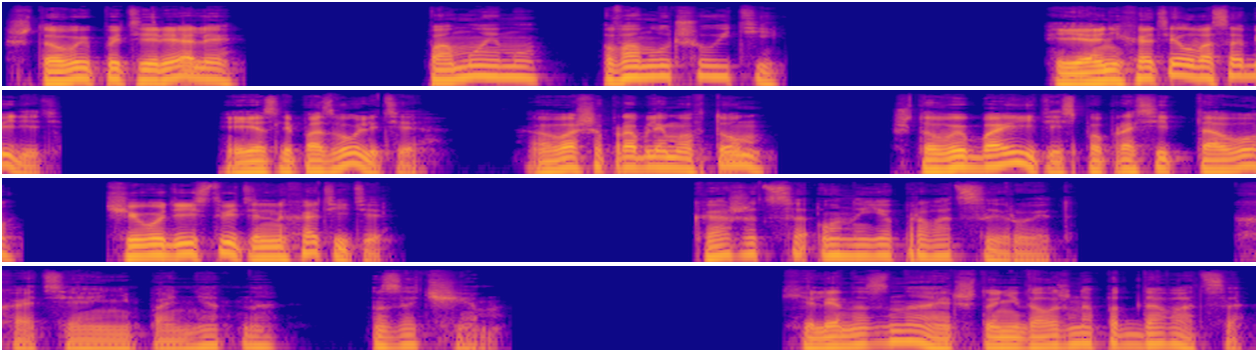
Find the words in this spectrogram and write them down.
Что вы потеряли... По-моему, вам лучше уйти. Я не хотел вас обидеть. Если позволите, ваша проблема в том, что вы боитесь попросить того, чего действительно хотите. Кажется, он ее провоцирует. Хотя и непонятно, зачем. Хелена знает, что не должна поддаваться,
